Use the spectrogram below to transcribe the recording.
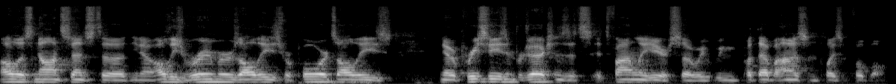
all this nonsense to, you know, all these rumors, all these reports, all these, you know, preseason projections. It's it's finally here, so we, we can put that behind us and play some football.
